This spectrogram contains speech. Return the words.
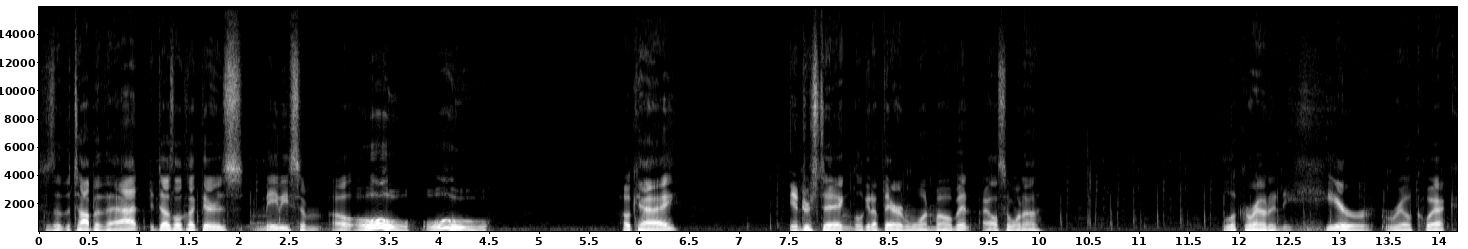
So is at the top of that. It does look like there's maybe some oh oh ooh. Okay. Interesting. We'll get up there in one moment. I also want to look around in here real quick.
